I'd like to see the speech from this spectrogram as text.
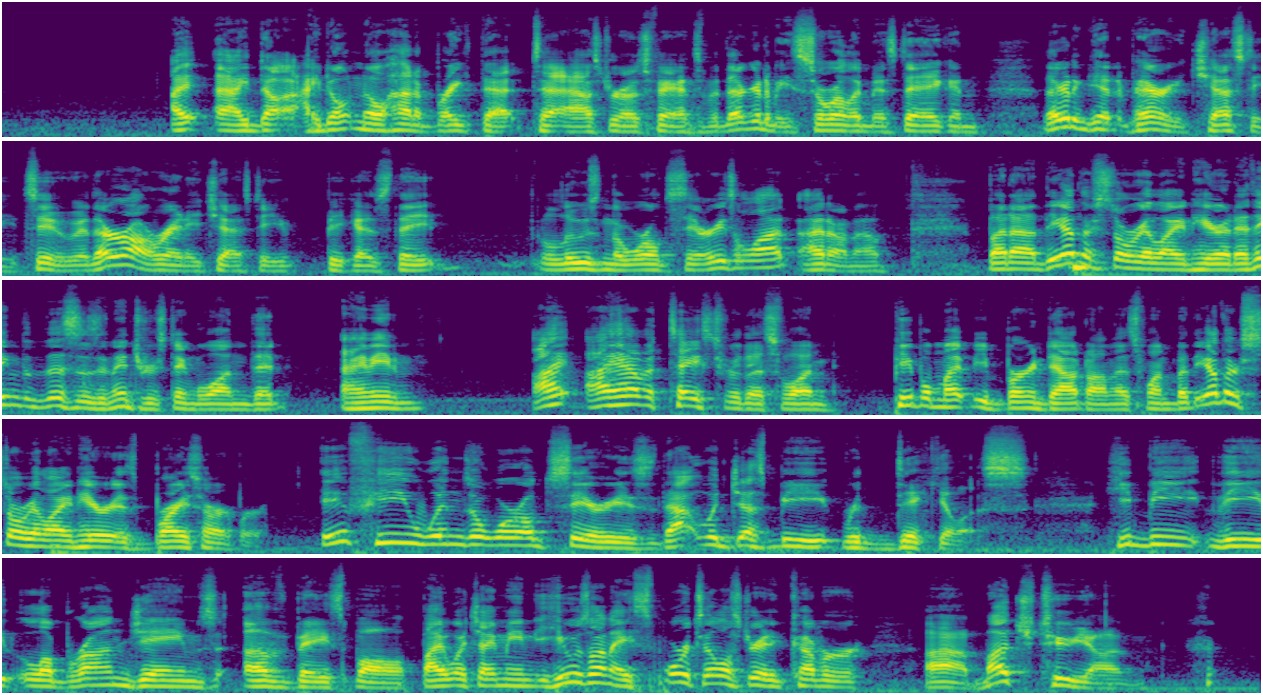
I, I, don't, I don't know how to break that to Astros fans, but they're going to be sorely mistaken. They're going to get very chesty, too. They're already chesty because they lose in the World Series a lot. I don't know. But uh, the other storyline here, and I think that this is an interesting one that, I mean, I, I have a taste for this one. People might be burned out on this one, but the other storyline here is Bryce Harper. If he wins a World Series, that would just be ridiculous. He'd be the LeBron James of baseball, by which I mean he was on a Sports Illustrated cover uh, much too young.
